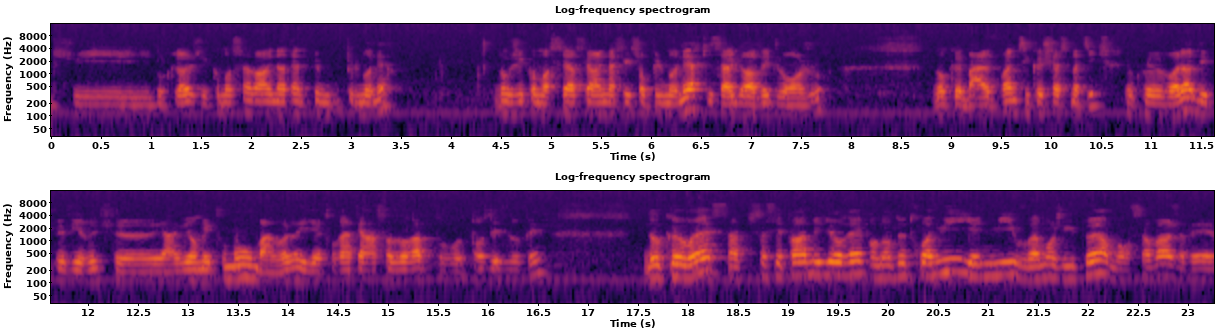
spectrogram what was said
je suis... donc là, j'ai commencé à avoir une atteinte pulmonaire. Donc j'ai commencé à faire une infection pulmonaire qui s'est aggravée de jour en jour. Donc euh, bah, le problème c'est que je suis asthmatique. Donc euh, voilà, dès que le virus est arrivé dans mes poumons, bah, voilà, il a trouvé un terrain favorable pour se développer. Donc euh, ouais, ça, ça s'est pas amélioré pendant 2-3 nuits. Il y a une nuit où vraiment j'ai eu peur. Bon, ça va, j'avais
